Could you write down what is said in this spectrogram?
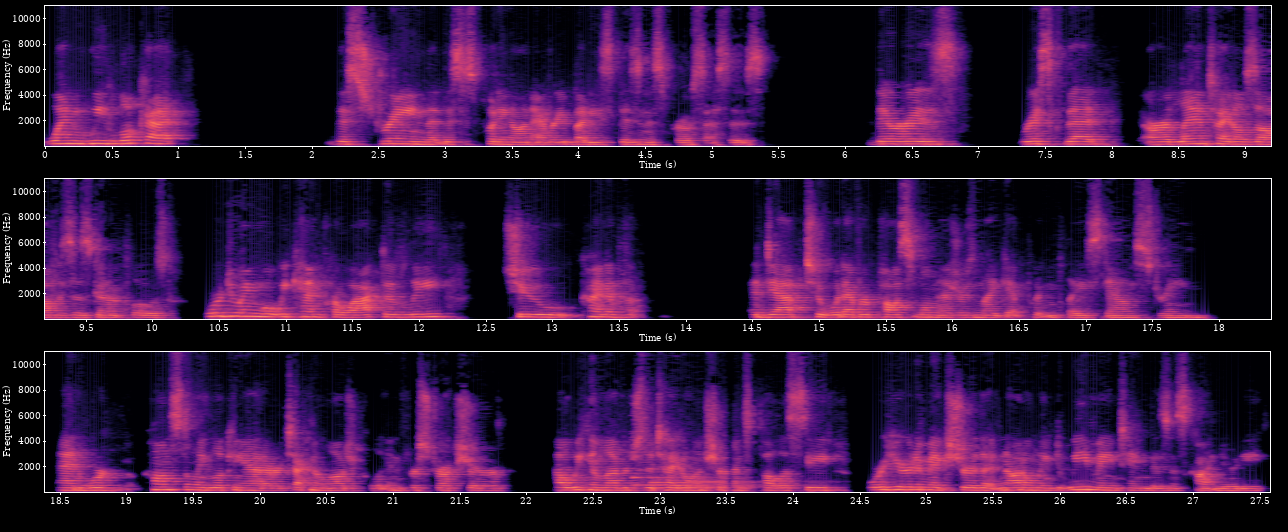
when we look at the strain that this is putting on everybody's business processes. There is risk that our land titles office is going to close. We're doing what we can proactively to kind of adapt to whatever possible measures might get put in place downstream. And we're constantly looking at our technological infrastructure, how we can leverage the title insurance policy. We're here to make sure that not only do we maintain business continuity,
